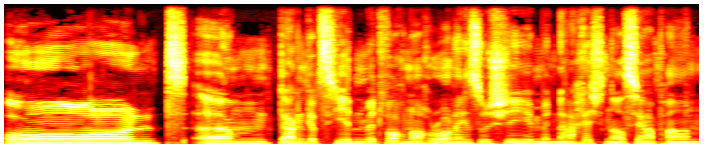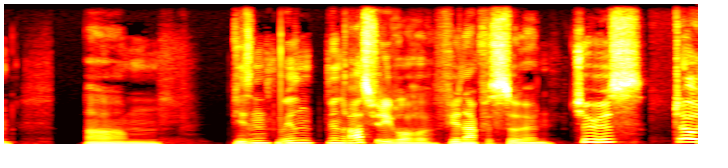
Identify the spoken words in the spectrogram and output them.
Und ähm, dann gibt es jeden Mittwoch noch Rolling Sushi mit Nachrichten aus Japan. Ähm, wir, sind, wir, sind, wir sind raus für die Woche. Vielen Dank fürs Zuhören. Tschüss. Ciao.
